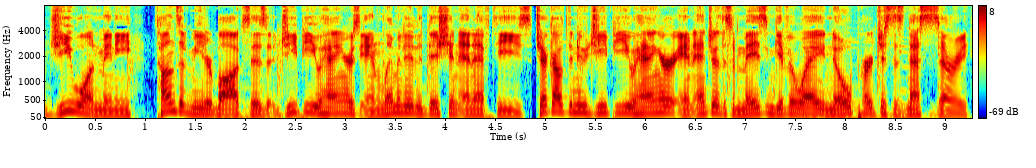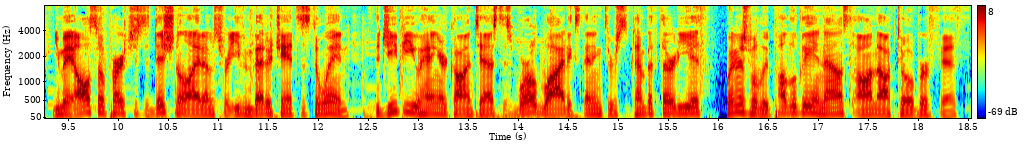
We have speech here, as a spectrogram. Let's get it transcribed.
G1 Mini, tons of meter boxes, GPU hangers, and limited edition NFTs. Check out the new GPU hanger and enter this amazing giveaway. No purchase is necessary. You may also purchase additional items for even better chances to win. The GPU hanger contest is worldwide extending through September 30th. Winners will be publicly announced on October 5th.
